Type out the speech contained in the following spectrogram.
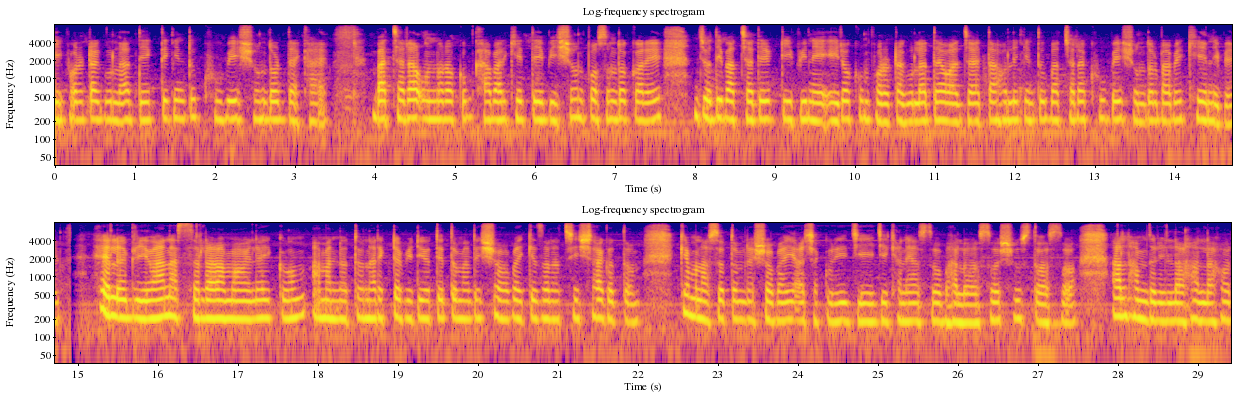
এই পরোটাগুলা দেখতে কিন্তু খুবই সুন্দর দেখায়। বাচ্চারা অন্যরকম খাবার খেতে ভীষণ পছন্দ করে। যদি বাচ্চাদের টিফিনে এইরকম পরোটাগুলা দেওয়া যায় তাহলে কিন্তু বাচ্চারা খুবই সুন্দরভাবে খেয়ে নেবে। হ্যালো এভরিওয়ান, আসসালামু আলাইকুম। আমার নতুন আরেকটা ভিডিওতে তোমাদের সবাইকে জানাচ্ছি স্বাগতম। কেমন আছো তোমরা সবাই? আশা করি যে যেখানে আছো, ভালো আছো, সুস্থ আছো। আলহামদুলিল্লাহ, আল্লাহর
